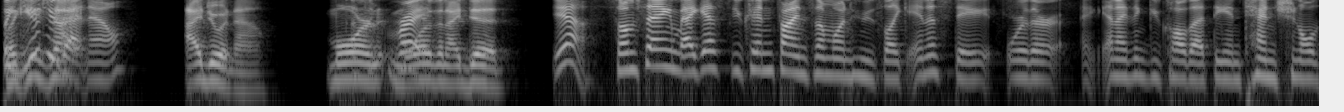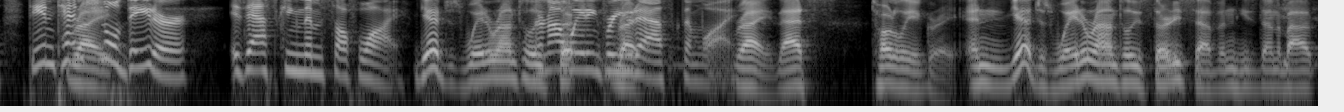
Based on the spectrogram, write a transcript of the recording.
But Like, you do not- that now. I do it now. More right. more than I did. Yeah. So I'm saying, I guess you can find someone who's like in a state where they're, and I think you call that the intentional. The intentional dater is asking themselves why. Yeah, just wait around till They're not waiting for you to ask them why. Right. That's totally agree. And yeah, just wait around till he's 37. He's done about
